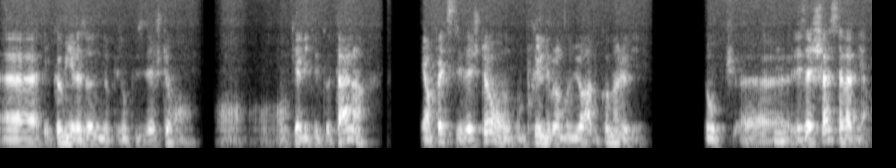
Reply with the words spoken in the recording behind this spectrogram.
Euh, et comme il résonne de plus en plus des acheteurs en, en- en qualité totale, et en fait, les acheteurs ont, ont pris le développement durable comme un levier. Donc, euh, les achats, ça va bien.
